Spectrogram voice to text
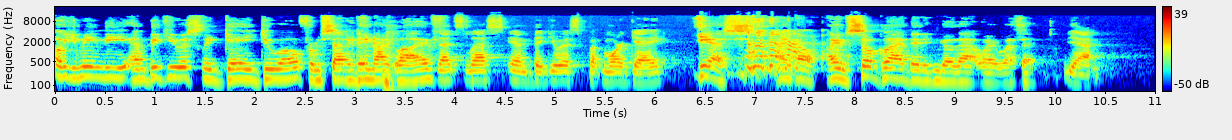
Oh, you mean the ambiguously gay duo from Saturday Night Live? That's less ambiguous but more gay. Yes, I know. I am so glad they didn't go that way with it. Yeah.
